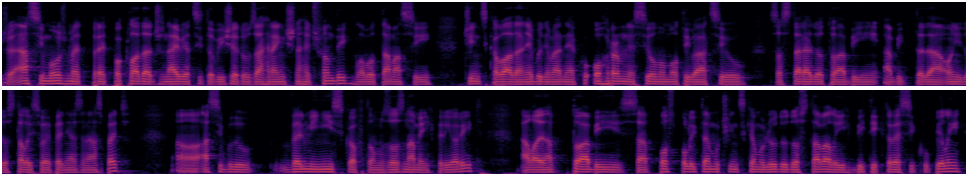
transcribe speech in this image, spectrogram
Takže asi môžeme predpokladať, že najviac si to vyžerú zahraničné hedge fondy, lebo tam asi čínska vláda nebude mať nejakú ohromne silnú motiváciu sa starať o to, aby, aby teda oni dostali svoje peniaze naspäť. Asi budú veľmi nízko v tom zozname ich priorít, ale na to, aby sa pospolitému čínskemu ľudu dostávali ich byty, ktoré si kúpili,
